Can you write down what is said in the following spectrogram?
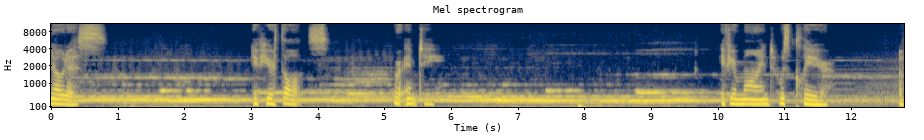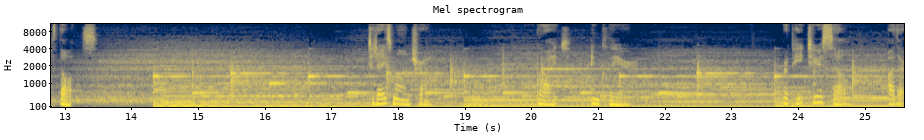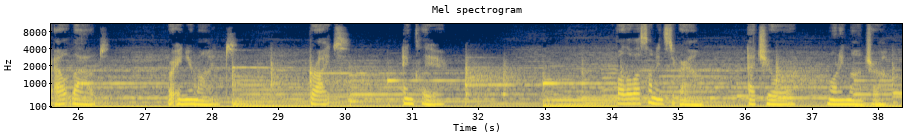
Notice if your thoughts were empty. If your mind was clear of thoughts. Today's mantra bright and clear. Repeat to yourself, either out loud or in your mind bright and clear. Follow us on Instagram at your morning mantra.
